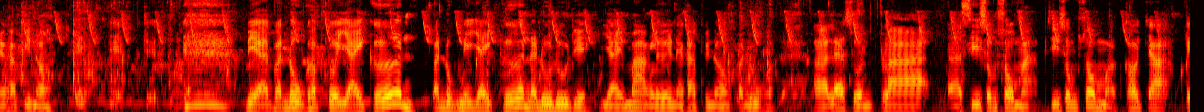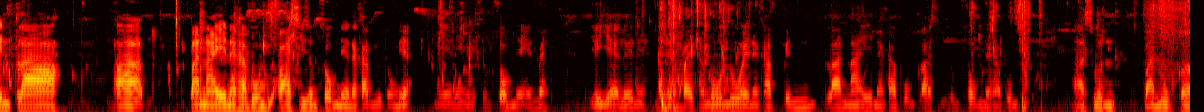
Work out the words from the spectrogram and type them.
นะครับพี่น้อง เนี่ยปลาดุกครับตัวใหญ่เกินปลาดุกนี่ใหญ่เกินนะดูดูดิใหญ่มากเลยนะครับพี่น้องปลาดุกอ่าและส่วนปลาอ่าสีส้มๆอะสีส้มๆอะเขาจะเป็นปลาอ่าปลาในนะครับผมปลาสีส้มๆเนี่ยนะครับอยู่ตรงเนี้ยนี่นี่ส้มๆเนี่ยเห็นไหมเยอะแยะเลยเนี่ยไปทางโน้นด้วยนะครับ เป็นปลาในนะครับ ผมปลาสีส้มๆนะครับ ผมอ่าส่วนปลาดุกก็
